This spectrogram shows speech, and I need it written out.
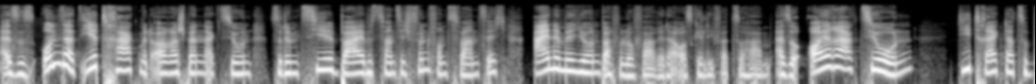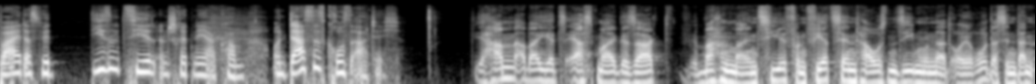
es ist unser, ihr tragt mit eurer Spendenaktion zu dem Ziel bei, bis 2025 eine Million Buffalo-Fahrräder ausgeliefert zu haben. Also eure Aktion, die trägt dazu bei, dass wir diesem Ziel einen Schritt näher kommen. Und das ist großartig. Wir haben aber jetzt erstmal gesagt, wir machen mal ein Ziel von 14.700 Euro. Das sind dann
